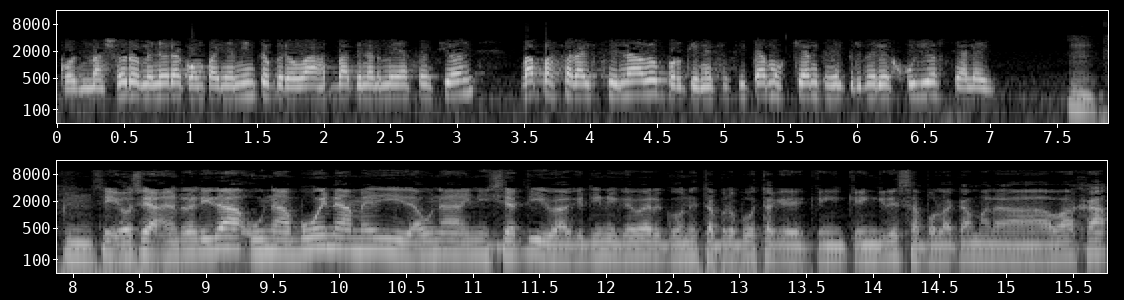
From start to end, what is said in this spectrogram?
con mayor o menor acompañamiento, pero va, va a tener media sanción, va a pasar al Senado porque necesitamos que antes del primero de julio sea ley. Mm. Sí, o sea, en realidad una buena medida, una iniciativa que tiene que ver con esta propuesta que, que, ingresa por la Cámara Baja,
